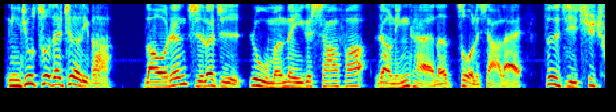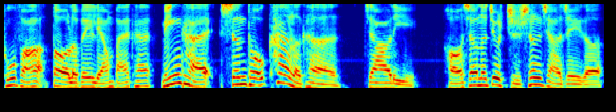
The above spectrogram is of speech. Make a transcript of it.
你就坐在这里吧。老人指了指入门的一个沙发，让林凯呢坐了下来，自己去厨房倒了杯凉白开。林凯伸头看了看家里，好像呢就只剩下这个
